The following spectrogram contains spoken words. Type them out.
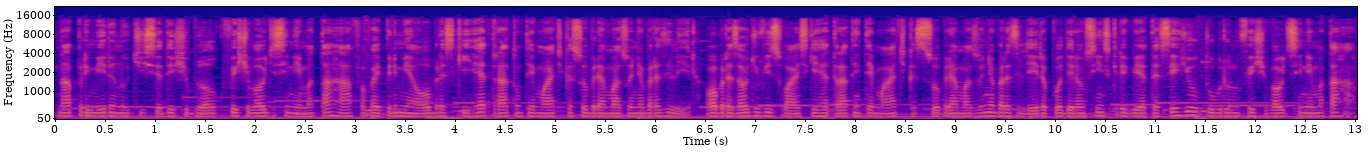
Na primeira notícia deste bloco, o Festival de Cinema Tarrafa vai premiar obras que retratam temáticas sobre a Amazônia brasileira. Obras audiovisuais que retratem temáticas sobre a Amazônia brasileira poderão se inscrever até 6 de outubro no Festival de Cinema Tarrafa,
